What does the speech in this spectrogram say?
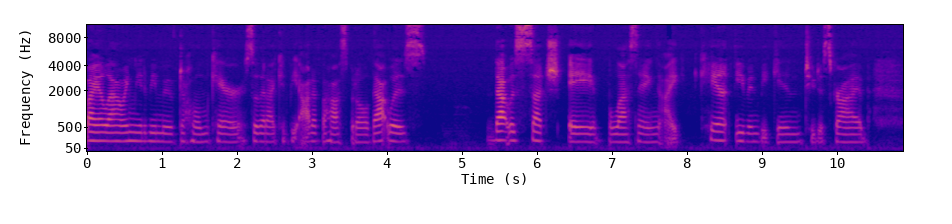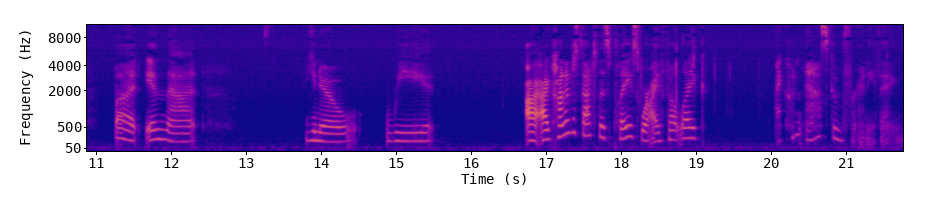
by allowing me to be moved to home care so that I could be out of the hospital. That was that was such a blessing. I can't even begin to describe. But in that you know, we I, I kind of just got to this place where I felt like I couldn't ask him for anything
